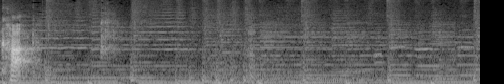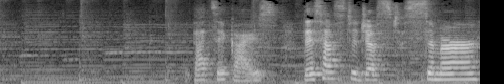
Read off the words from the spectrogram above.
cup. That's it, guys. This has to just simmer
